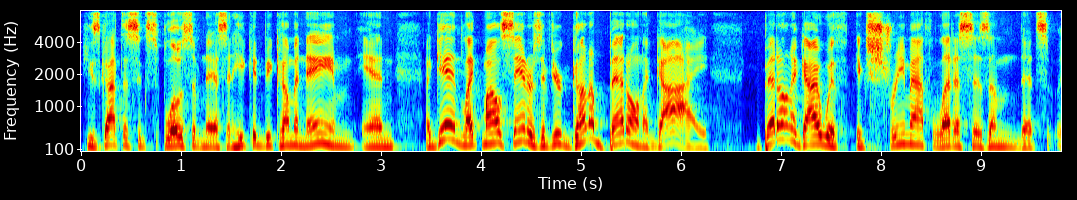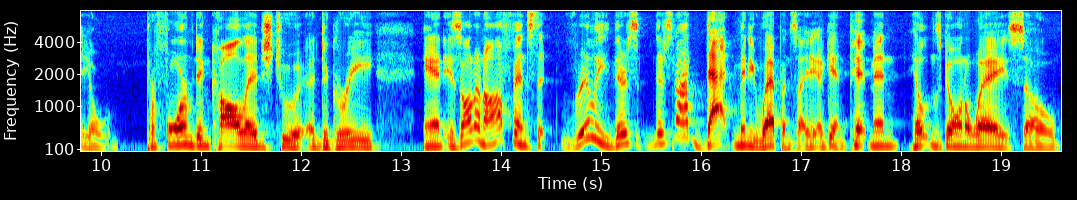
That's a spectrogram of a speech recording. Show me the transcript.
he's got this explosiveness and he could become a name. And again, like Miles Sanders, if you're gonna bet on a guy, bet on a guy with extreme athleticism that's you know performed in college to a degree and is on an offense that really there's there's not that many weapons. I, again, Pittman, Hilton's going away, so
